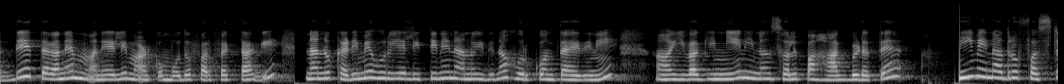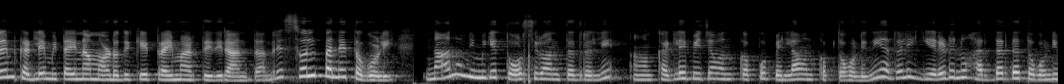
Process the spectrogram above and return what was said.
ಅದೇ ಥರನೇ ಮನೆಯಲ್ಲಿ ಮಾಡ್ಕೊಬೋದು ಪರ್ಫೆಕ್ಟಾಗಿ ನಾನು ಕಡಿಮೆ ಹುರಿಯಲ್ಲಿ ಇಟ್ಟಿನೇ ನಾನು ಇದನ್ನು ಹುರ್ಕೊತಾ ಇದ್ದೀನಿ. ಇವಾಗ ಇನ್ನೇನು ಇನ್ನೊಂದು ಸ್ವಲ್ಪ ಆಗಿಬಿಡುತ್ತೆ. ನೀವೇನಾದರೂ ಫಸ್ಟ್ ಟೈಮ್ ಕಡಲೆ ಮಿಠಾಯಿನ ಮಾಡೋದಕ್ಕೆ ಟ್ರೈ ಮಾಡ್ತಿದ್ದೀರಾ ಅಂತ ಅಂದರೆ ಸ್ವಲ್ಪನೇ ತೊಗೊಳ್ಳಿ. ನಾನು ನಿಮಗೆ ತೋರಿಸಿರೋ ಅಂಥದ್ರಲ್ಲಿ ಕಡಲೆ ಬೀಜ ಒಂದು ಕಪ್ಪು, ಬೆಲ್ಲ ಒಂದು ಕಪ್ ತೊಗೊಂಡಿದ್ದೀನಿ. ಅದರಲ್ಲಿ ಎರಡನ್ನೂ ಅರ್ಧರ್ಧ ಅರ್ಧ ತೊಗೊಂಡು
